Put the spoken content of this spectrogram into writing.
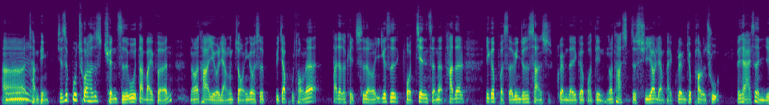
呃、嗯。产品，其实不错，它是全植物蛋白粉，然后它有两种，一个是比较普通的，大家都可以吃的，一个是 for 健身的，它的一个 per serving 就是三十 gram 的一个 protein，然后它只需要两百 gram 就泡得出。而且还是很也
